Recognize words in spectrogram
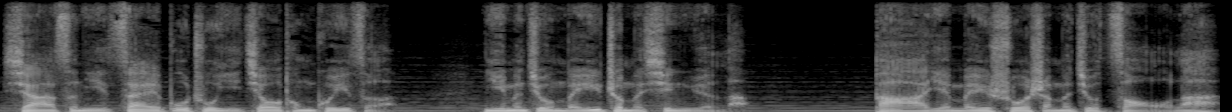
下次你再不注意交通规则，你们就没这么幸运了。大爷没说什么就走了。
